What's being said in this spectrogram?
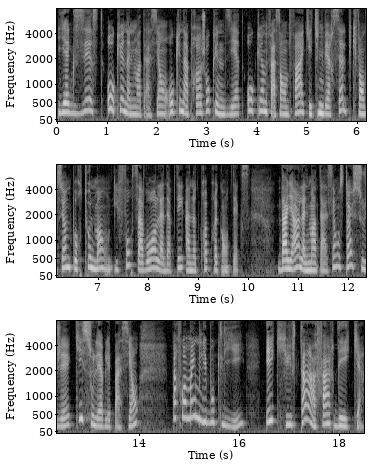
Il n'existe aucune alimentation, aucune approche, aucune diète, aucune façon de faire qui est universelle puis qui fonctionne pour tout le monde. Il faut savoir l'adapter à notre propre contexte. D'ailleurs, l'alimentation, c'est un sujet qui soulève les passions, parfois même les boucliers, et qui tend à faire des camps.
